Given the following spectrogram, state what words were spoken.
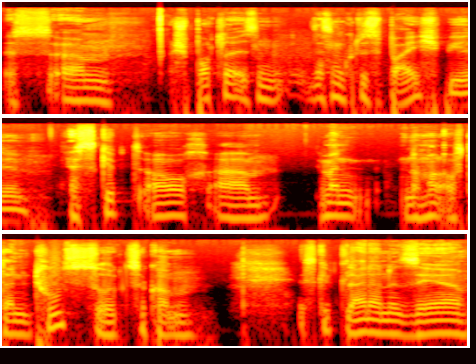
es, ähm, Sportler ist ein, das ist ein gutes Beispiel. Es gibt auch, ähm, ich meine, nochmal auf deine Tools zurückzukommen. Es gibt leider eine sehr,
